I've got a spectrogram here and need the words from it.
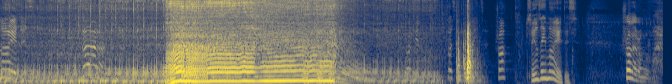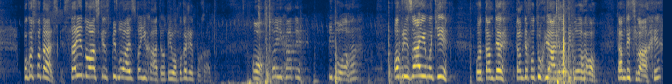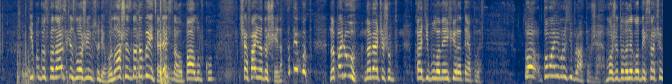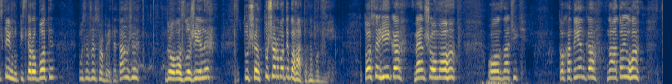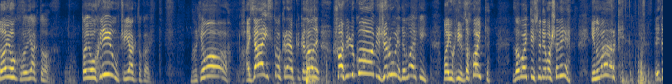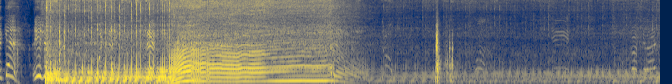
займаєтесь? Зараз! Чим займаєтесь? Що ви робимо? По-господарськи. Старі доски з підлоги з тої хати. От його, покажи ту хату. О, з тої хати підлога. Обрізаємо ті, от там, де там, де потрухлявіла підлога, о, там, де цвяхи. І по-господарськи зложуємо сюди. Воно ще знадобиться, десь на опалубку. Ще файна дощина. А тим от напалю на вечір, щоб в хаті було не ефіра тепле. То, то маємо розібрати вже. Може до великодних свят ще встигну. Після роботи мусимо щось робити. Там вже дрова зложили. Тут ще, тут ще роботи багато на подвір'ї. То Сергійка, меншого мого. О, значить, то хатинка. Ну, а то його, то його, як то? То його хлів, чи як то кажуть? Таке о, хазяйство крепке. Казали, що Філюкові жирує, давно який маю хлів. Заходьте, заводьте сюди машини, іномарки. Та й таке. Ріжемо. Будьте крепкі. Трошки далі.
